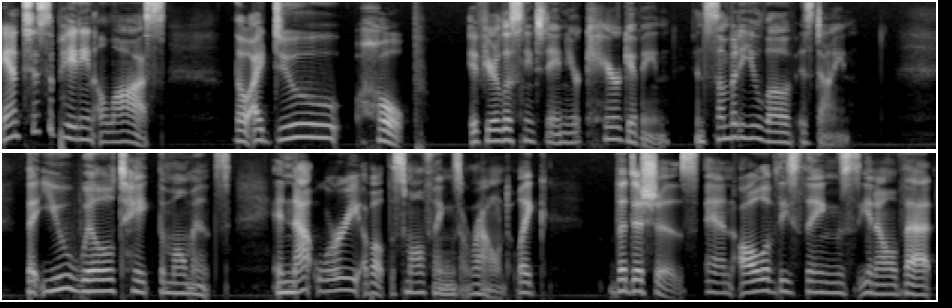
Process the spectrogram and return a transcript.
anticipating a loss, though I do hope if you're listening today and you're caregiving and somebody you love is dying, that you will take the moments and not worry about the small things around, like the dishes and all of these things, you know, that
